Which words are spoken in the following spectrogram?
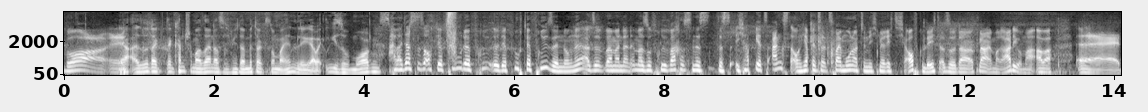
boah, ey. Ja, also da, da kann schon mal sein, dass ich mich da mittags nochmal hinlege, aber irgendwie so morgens. Aber das ist auch der Fluch der, Früh, äh, der Fluch der Frühsendung, ne? Also weil man dann immer so früh wach ist. Und das, das, ich habe jetzt Angst auch. Ich habe jetzt seit zwei Monaten nicht mehr richtig aufgelegt. Also da klar im Radio mal, aber äh,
